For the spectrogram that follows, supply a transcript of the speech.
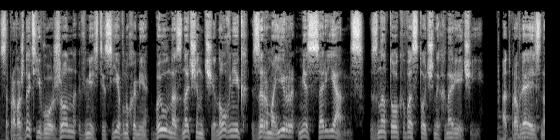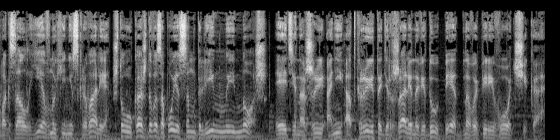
Сопровождать его жен вместе с евнухами был назначен чиновник Зармаир Мессарьянц, знаток восточных наречий. Отправляясь на вокзал, евнухи не скрывали, что у каждого за поясом длинный нож. Эти ножи они открыто держали на виду бедного переводчика.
